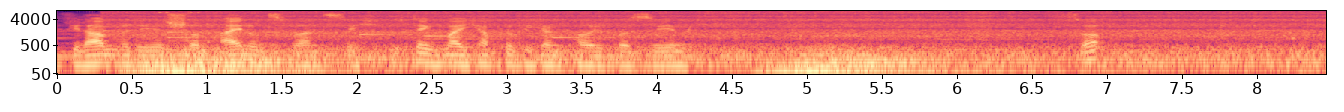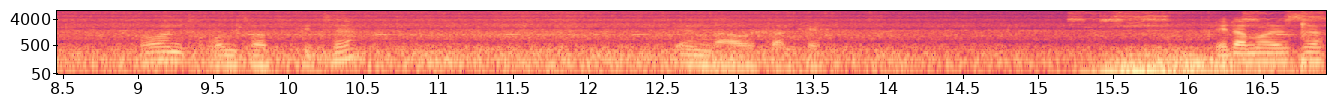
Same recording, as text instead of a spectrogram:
Wie viel haben wir denn jetzt schon? 21. Ich denke mal, ich habe wirklich ein paar übersehen. So. Und runter, bitte. Genau, danke. Ledermäuse.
